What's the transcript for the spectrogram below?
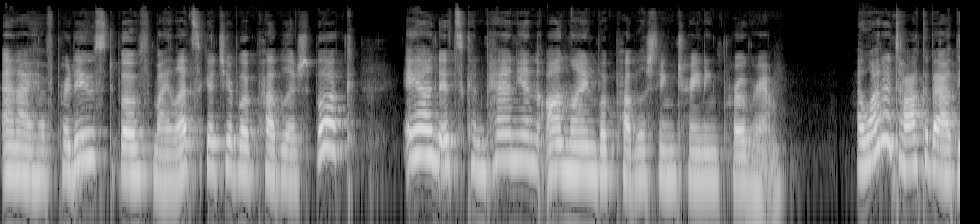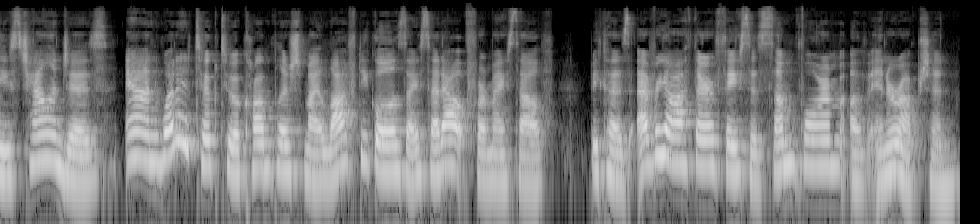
and I have produced both my Let's Get Your Book Published book and its companion online book publishing training program. I want to talk about these challenges and what it took to accomplish my lofty goals I set out for myself because every author faces some form of interruption.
